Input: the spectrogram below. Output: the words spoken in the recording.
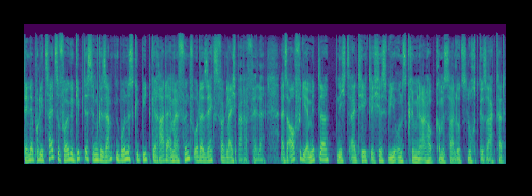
Denn der Polizei zufolge gibt es im gesamten Bundesgebiet gerade einmal fünf oder sechs vergleichbare Fälle. Also auch für die Ermittler nichts Alltägliches, wie uns Kriminalhauptkommissar Lutz Lucht gesagt hat.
